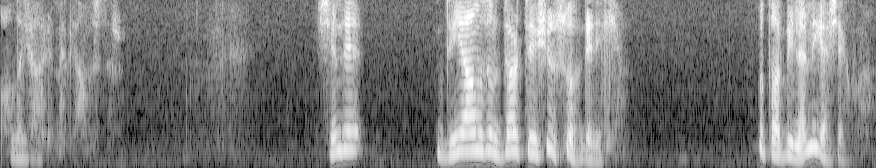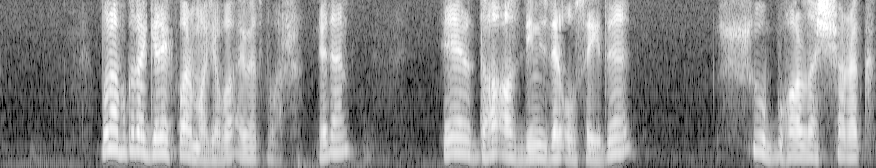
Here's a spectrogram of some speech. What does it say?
Allah Celle Şimdi dünyamızın dört beşi su dedik. Bu tabi bilinen mi gerçek bu? Buna bu kadar gerek var mı acaba? Evet var. Neden? Eğer daha az denizler olsaydı su buharlaşarak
